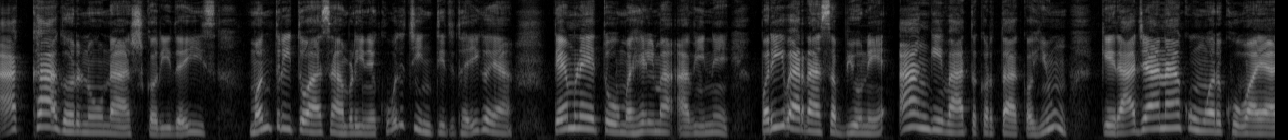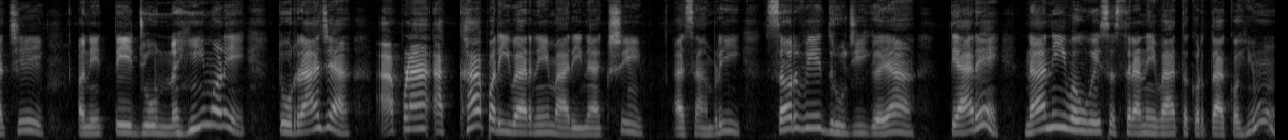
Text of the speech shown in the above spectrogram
આખા ઘરનો નાશ કરી દઈશ. મંત્રી તો આ સાંભળીને ખૂબ જ ચિંતિત થઈ ગયા. તેમણે તો મહેલમાં આવીને પરિવારના સભ્યોને આ અંગે વાત કરતાં કહ્યું કે રાજાના કુંવર ખોવાયા છે અને તે જો નહીં મળે તો રાજા આપણા આખા પરિવારને મારી નાખશે. આ સાંભળી સર્વે ધ્રુજી ગયા. ત્યારે નાની વહુએ સસરાને વાત કરતાં કહ્યું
